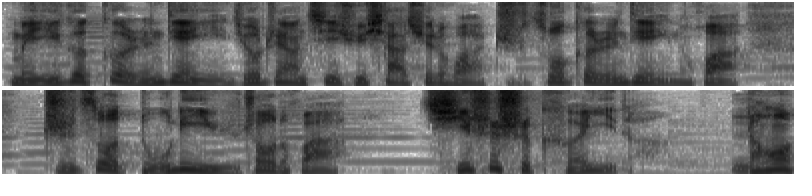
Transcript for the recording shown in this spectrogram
每一个个人电影就这样继续下去的话，只做个人电影的话，只做独立宇宙的话，其实是可以的。然后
